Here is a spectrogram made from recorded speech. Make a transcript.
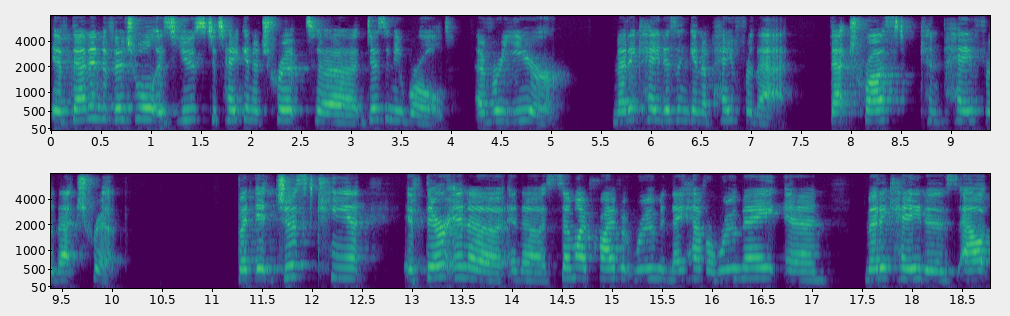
If that individual is used to taking a trip to Disney World every year, Medicaid isn't going to pay for that. That trust can pay for that trip. But it just can't if they're in a in a semi-private room and they have a roommate and Medicaid is out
